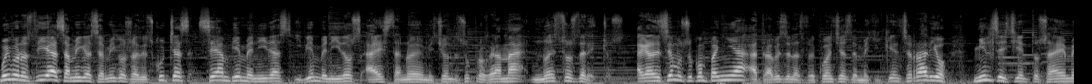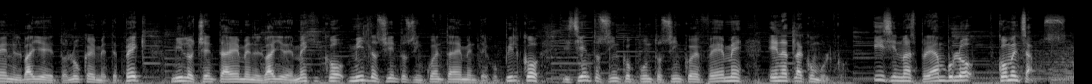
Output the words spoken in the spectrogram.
Muy buenos días, amigas y amigos radioescuchas. Sean bienvenidas y bienvenidos a esta nueva emisión de su programa Nuestros Derechos. Agradecemos su compañía a través de las frecuencias de Mexiquense Radio, 1600 AM en el Valle de Toluca y Metepec, 1080 AM en el Valle de México, 1250 AM en Tejupilco y 105.5 FM en Atlacomulco. Y sin más preámbulo, comenzamos.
